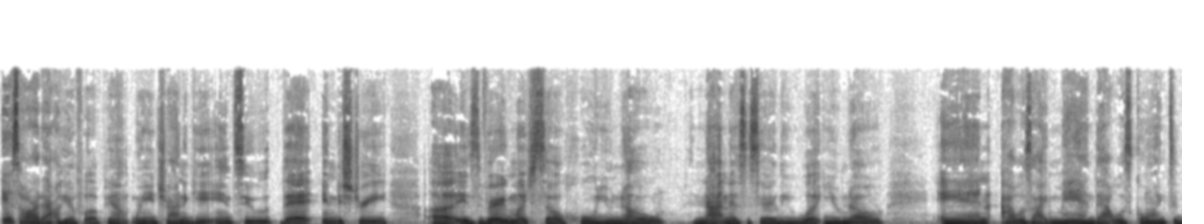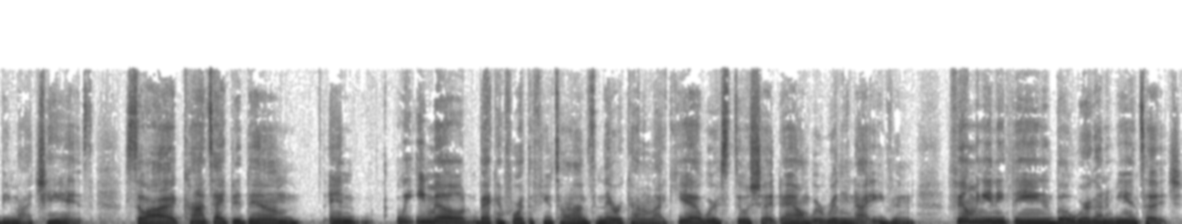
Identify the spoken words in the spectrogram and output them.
It's hard out here for a pimp when you're trying to get into that industry. Uh, it's very much so who you know, not necessarily what you know. And I was like, man, that was going to be my chance. So I contacted them and we emailed back and forth a few times and they were kind of like, yeah, we're still shut down. We're really not even filming anything, but we're going to be in touch.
